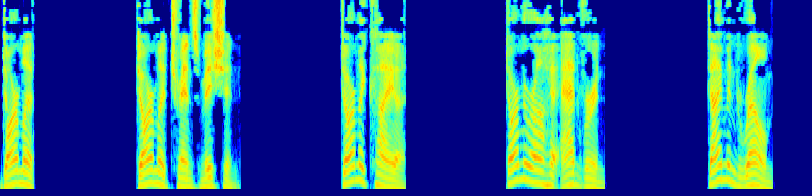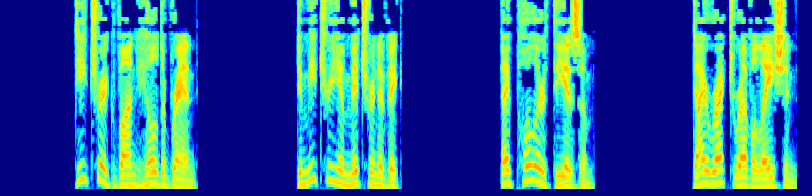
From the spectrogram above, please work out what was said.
Dharma Dharma transmission Dharmakaya Dharmaraja Adhvarin Diamond Realm Dietrich von Hildebrand Dmitry Mitrinovic Dipolar theism Direct revelation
